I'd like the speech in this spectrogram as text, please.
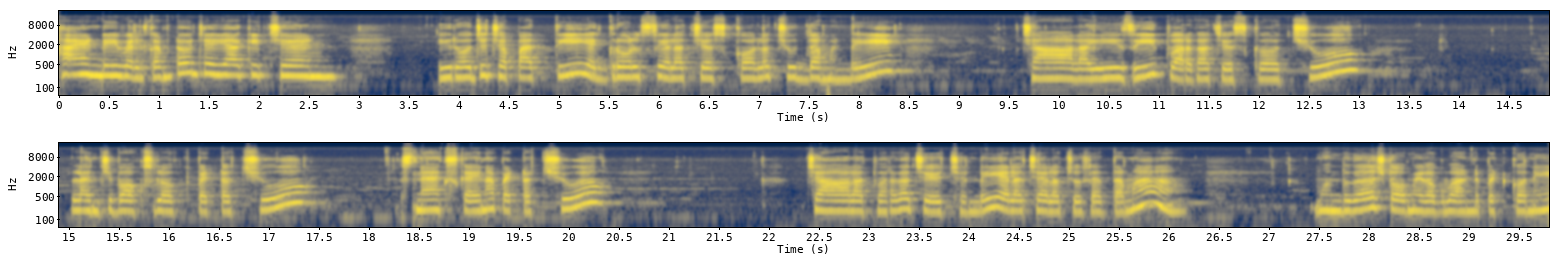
హాయ్ అండి వెల్కమ్ టు జయ్యా కిచెన్. ఈరోజు చపాతి ఎగ్ రోల్స్ ఎలా చేసుకోవాలో చూద్దామండి. చాలా ఈజీ త్వరగా చేసుకోవచ్చు. లంచ్ బాక్స్లోకి పెట్టచ్చు. స్నాక్స్కైనా పెట్టచ్చు. చాలా త్వరగా చేయొచ్చండి. ఎలా చేయాలో చూసేద్దామా? ముందుగా స్టవ్ మీద ఒక బాండి పెట్టుకొని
